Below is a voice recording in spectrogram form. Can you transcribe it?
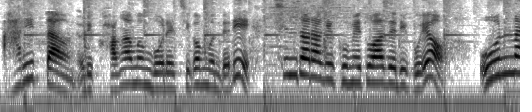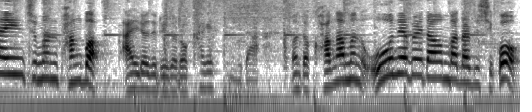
아리따운 우리 광화문 모래 직원분들이 친절하게 구매 도와드리고요. 온라인 주문 방법 알려드리도록 하겠습니다. 먼저 광화문 온 앱을 다운받아 주시고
